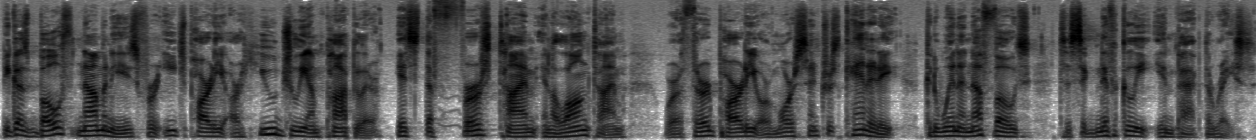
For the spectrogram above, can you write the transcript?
Because both nominees for each party are hugely unpopular, it's the first time in a long time where a third party or more centrist candidate could win enough votes to significantly impact the race.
